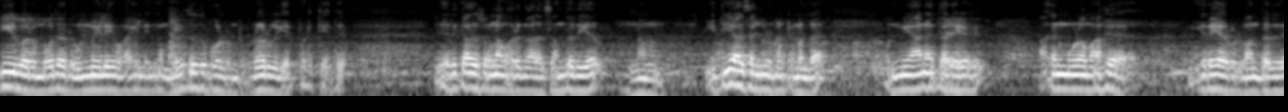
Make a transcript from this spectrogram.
நீர் வரும்போது அது உண்மையிலேயே வாயுலிங்கம் அழுதது போல் ஒன்று உணர்வு ஏற்படுத்தியது. இது எதுக்காக சொன்னால் வருங்கால சந்ததியர் நம் இதிகாசங்கள் மட்டுமல்ல உண்மையான கதைகள் அதன் மூலமாக இறையருள் வந்தது.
